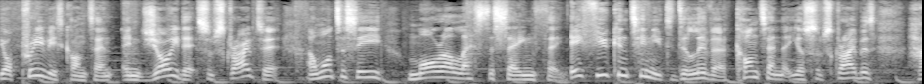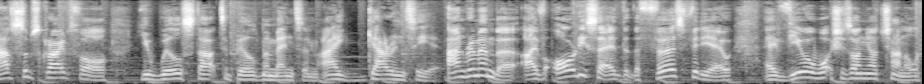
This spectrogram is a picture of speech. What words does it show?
your previous content, enjoyed it, subscribed to it, and want to see more or less the same thing. If you continue to deliver content that your subscribers have subscribed for, you will start to build momentum. I guarantee it. And remember, I've already said that the first video a viewer watches on your channel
